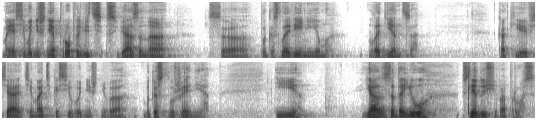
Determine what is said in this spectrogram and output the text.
Моя сегодняшняя проповедь связана с благословением младенца, как и вся тематика сегодняшнего богослужения. И я задаю следующий вопрос.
